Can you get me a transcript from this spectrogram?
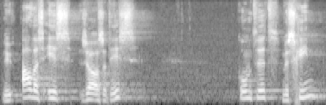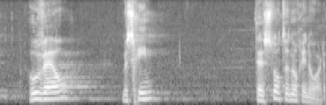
nu alles is zoals het is, komt het misschien, hoewel, misschien, tenslotte nog in orde.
